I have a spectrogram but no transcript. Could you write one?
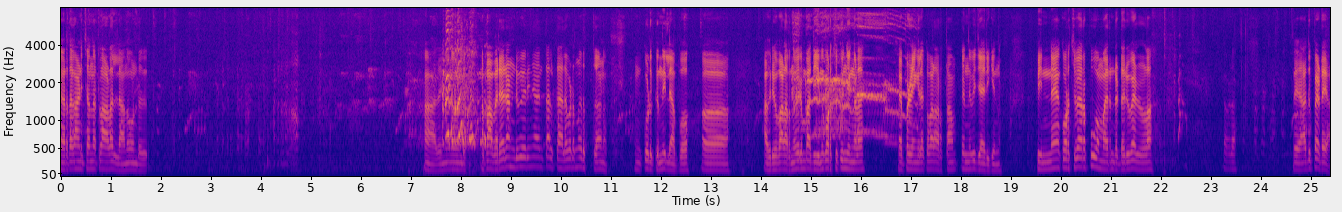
നേരത്തെ കാണിച്ചു തന്നിട്ടുള്ള ആളല്ല എന്ന് കൊണ്ടത് ആ അതന്നെയാണ് അപ്പോൾ അവരെ രണ്ടുപേരും ഞാൻ തൽക്കാലം ഇവിടെ നിർത്തുകയാണ്. കൊടുക്കുന്നില്ല. അപ്പോൾ അവർ വളർന്നു വരുമ്പോൾ അതിൽ നിന്ന് കുറച്ച് കുഞ്ഞുങ്ങളെ എപ്പോഴെങ്കിലുമൊക്കെ വളർത്താം എന്ന് വിചാരിക്കുന്നു. പിന്നെ കുറച്ച് വേറെ പൂവന്മാരുണ്ട് കേട്ടോ. ഒരു വെള്ള അത് പെടയാ.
